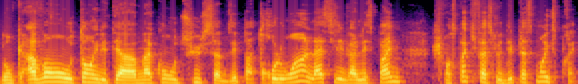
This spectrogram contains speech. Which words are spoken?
Donc avant, autant il était à Mâcon au-dessus, ça faisait pas trop loin. Là, s'il est vers l'Espagne, je pense pas qu'il fasse le déplacement exprès.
